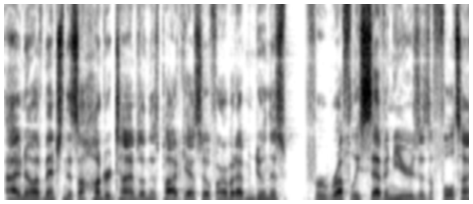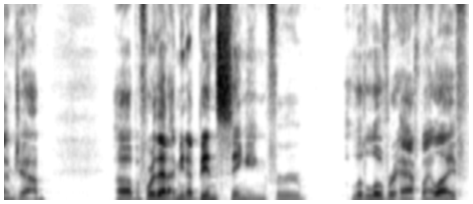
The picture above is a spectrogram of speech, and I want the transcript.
I know I've mentioned this a hundred times on this podcast so far, but I've been doing this for roughly seven years as a full time job. Uh, before that, I mean, I've been singing for a little over half my life.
